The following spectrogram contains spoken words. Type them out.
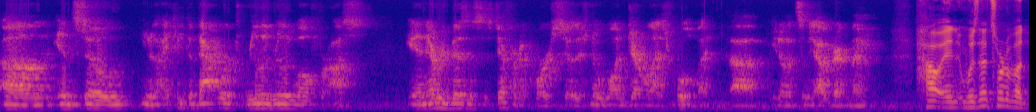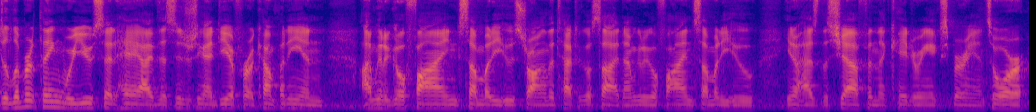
Um, and so, you know, I think that that worked really, really well for us. And every business is different, of course, so there's no one generalized rule, but, uh, you know, it's something I would recommend. How and was that sort of a deliberate thing where you said, "Hey, I have this interesting idea for a company, and I'm going to go find somebody who's strong on the technical side, and I'm going to go find somebody who you know has the chef and the catering experience," or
